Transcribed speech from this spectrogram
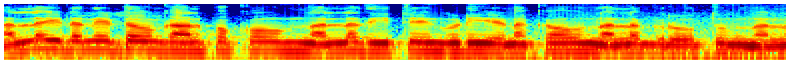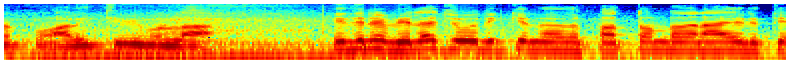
നല്ല ഇടനീട്ടവും കാൽപ്പക്കവും നല്ല തീറ്റയും കൂടി ഇണക്കവും നല്ല ഗ്രോത്തും നല്ല ക്വാളിറ്റിയുമുള്ള. ഇതിന് വില ചോദിക്കുന്നത് പത്തൊമ്പതിനായിരത്തി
